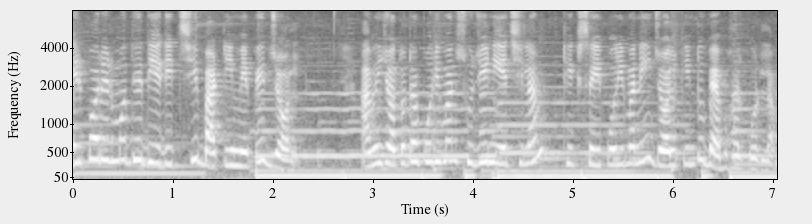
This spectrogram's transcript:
এরপর এর মধ্যে দিয়ে দিচ্ছি বাটি মেপে জল। আমি যতটা পরিমাণ সুজি নিয়েছিলাম, ঠিক সেই পরিমাণেই জল কিন্তু ব্যবহার করলাম।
